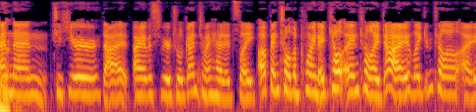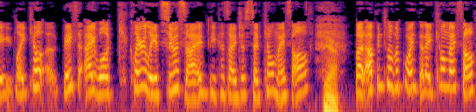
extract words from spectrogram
And then to hear that I have a spiritual gun to my head, it's like, up until the point I kill, until I die, like, until I, like, kill, basically, I, well, clearly it's suicide because I just said kill myself. Yeah. But up until the point that I kill myself,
